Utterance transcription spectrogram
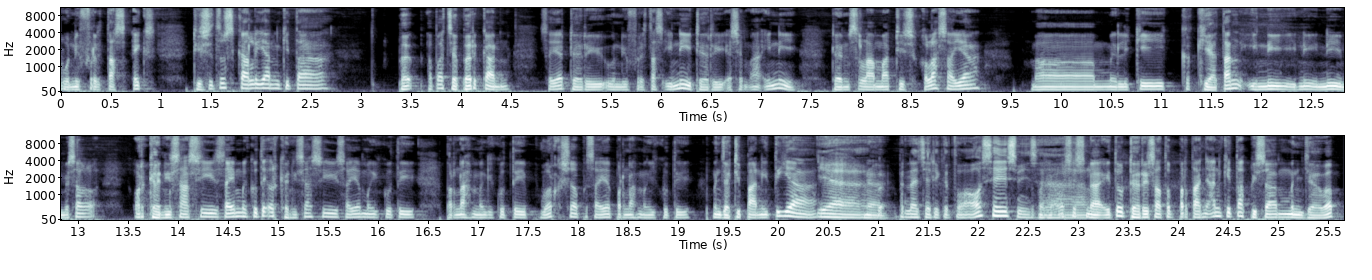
Universitas X. Di situ sekalian kita apa jabarkan saya dari universitas ini, dari SMA ini dan selama di sekolah saya memiliki kegiatan ini ini ini misal organisasi saya mengikuti organisasi saya mengikuti pernah mengikuti workshop saya pernah mengikuti menjadi panitia Ya, Nah. pernah jadi ketua OSIS misalnya. OSIS. Nah, itu dari satu pertanyaan kita bisa menjawab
